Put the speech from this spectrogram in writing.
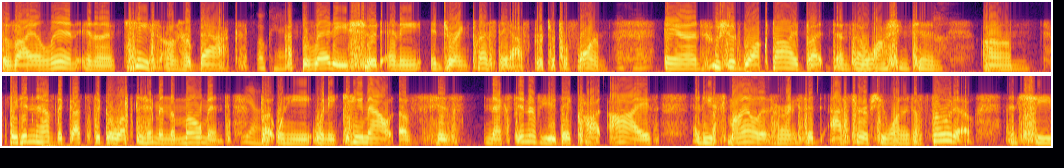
the violin in a case on her back Okay. at the ready should any during press they ask her to perform. Okay. And who should walk by but Denzel Washington? Um, we didn't have the guts to go up to him in the moment, Yeah. but when he when he came out of his next interview, they caught eyes, and he smiled at her and he said, asked her if she wanted a photo, and she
